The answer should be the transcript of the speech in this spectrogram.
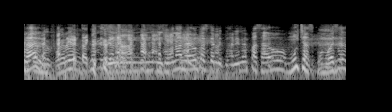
que condicional. me fuera. Y, y- y son anécdotas que me- pues, a mí me han pasado muchas, como esas.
